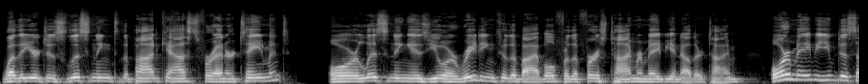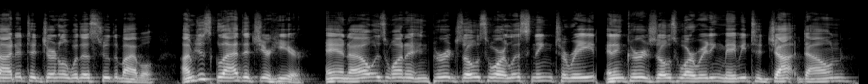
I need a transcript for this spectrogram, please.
whether you're just listening to the podcast for entertainment or listening as you are reading through the Bible for the first time or maybe another time or maybe you've decided to journal with us through the Bible. I'm just glad that you're here. And I always want to encourage those who are listening to read and encourage those who are reading maybe to jot down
